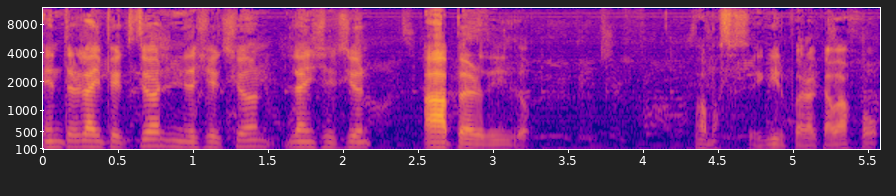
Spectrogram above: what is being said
entre la infección y la inyección, la inyección ha perdido. Vamos a seguir por acá abajo.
